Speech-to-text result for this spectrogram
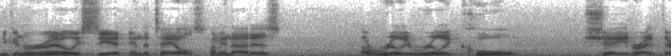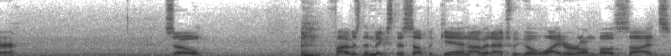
You can really see it in the tails. I mean, that is a really, really cool shade right there. So, if I was to mix this up again, I would actually go lighter on both sides.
